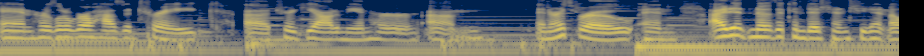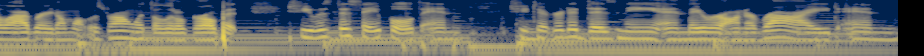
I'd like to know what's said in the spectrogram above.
and her little girl has a trach, uh, tracheotomy in her um in her throat and I didn't know the condition. She didn't elaborate on what was wrong with the little girl, but she was disabled and she took her to Disney and they were on a ride and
